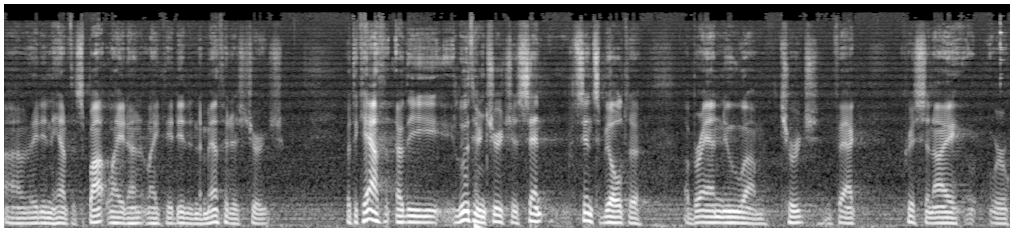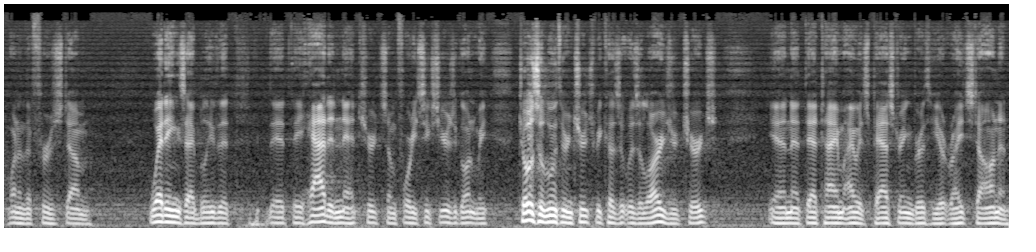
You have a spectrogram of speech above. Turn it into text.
uh, they didn't have the spotlight on it like they did in the Methodist church. But the, Catholic, uh, the Lutheran church has sent, since built a, a brand new um, church. In fact, Chris and I were one of the first um, weddings, I believe, that, that they had in that church some 46 years ago. And we chose the Lutheran church because it was a larger church. And at that time, I was pastoring Berthier at Wrightstown. And,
